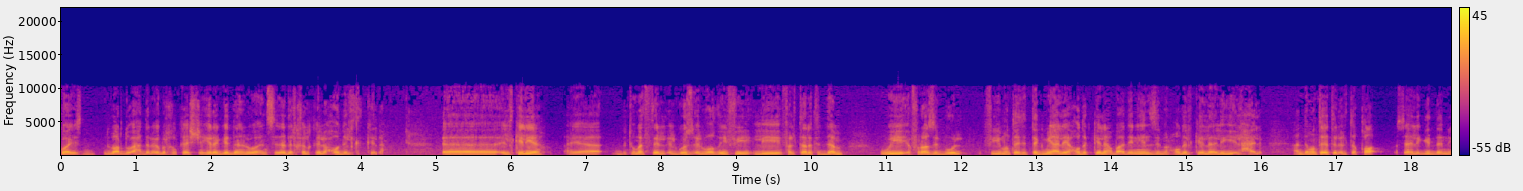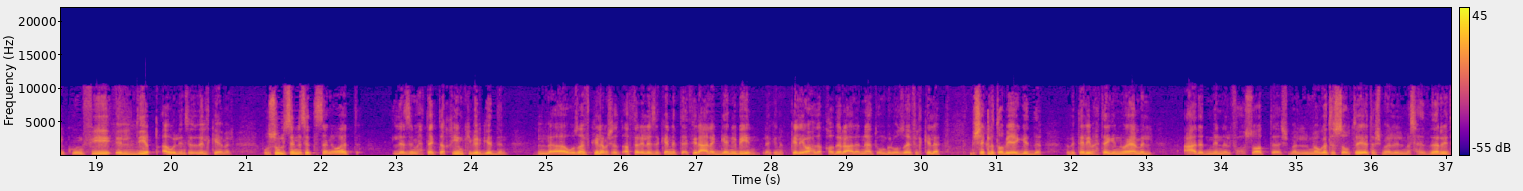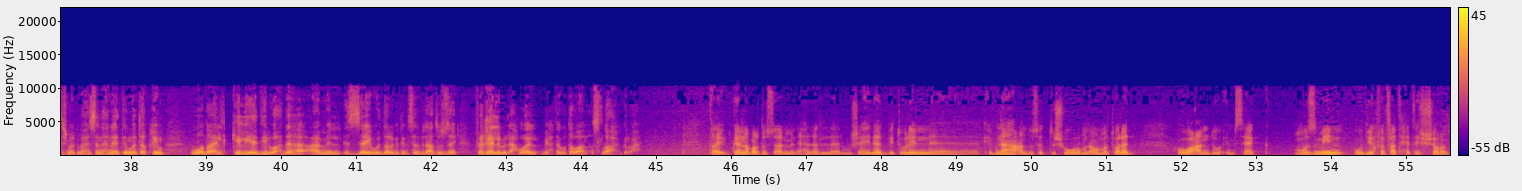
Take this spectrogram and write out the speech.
كويس. ده برضو أحد العيوب الخلقية الشهيرة جدا اللي هو انسداد الخلقي لحوض الكلى. آه الكلية هي بتمثل الجزء الوظيفي لفلترة الدم وإفراز البول في منطقة التجميع اللي هي حوض الكلى وبعدين ينزل من حوض الكلى للحالب. عند منطقة الالتقاء سهل جدا إن يكون في الضيق أو الانسداد الكامل. وصول سن ست سنوات لازم يحتاج تقييم كبير جدا. وظائف الكلى مش هتتأثر إلا إذا كان التأثير على الجانبين لكن الكلية واحدة قادرة على إنها تقوم بالوظائف الكلى بشكل طبيعي جدا. فبالتالي محتاج إنه يعمل عدد من الفحوصات تشمل الموجات الصوتية تشمل المسح الذري تشمل بحيث إن إحنا يتم تقييم وضع الكلية دي لوحدها عامل إزاي ودرجة الانسداد بتاعته إزاي. فغالب الأحوال بيحتاجوا طبعا إصلاح جراحي. طيب جالنا برضو سؤال من إحدى المشاهدات بتقول إن آه، ابنها عنده ست شهور ومن أول ما اتولد هو عنده إمساك مزمن وضيق في فتحة الشرج.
